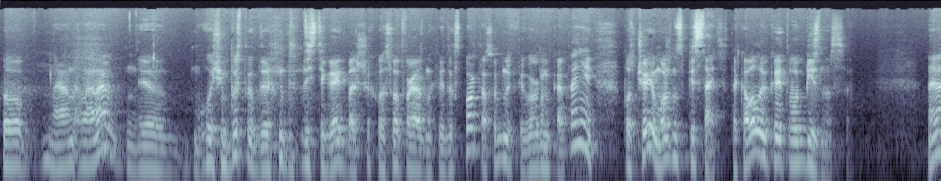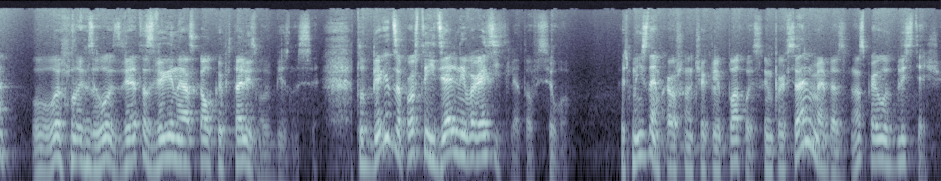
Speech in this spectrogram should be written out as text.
то она э, очень быстро достигает больших высот в разных видах спорта, особенно в фигурном катании, после чего ее можно списать. Такова логика этого бизнеса. Да? Это звериный оскал капитализма в бизнесе. Тут Беридзе просто идеальный выразитель этого всего. То есть мы не знаем, хороший он человек или плохой. Своими профессиональными обязанностями нас справилась блестяще.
